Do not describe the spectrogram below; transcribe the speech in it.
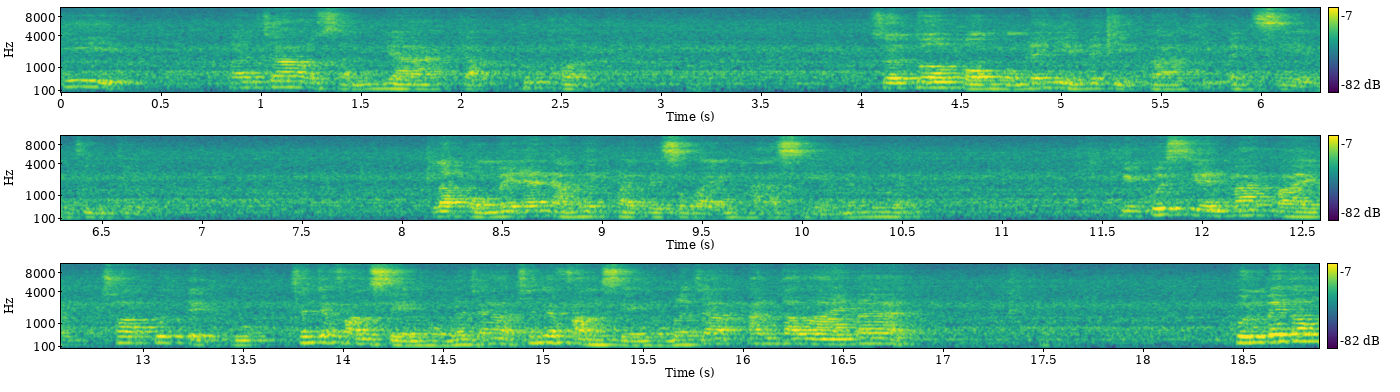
ที่พระเจ้าสัญญากับทุกคน ส่วนตัวผมผมได้ยินไม่กี่ครั้งที่เป็นเสียงจริงๆ และผมไม่แนะนำให้ใครไปแสวงหาเสียงนั้นด้วย มีคริสเตียนมากมายชอบพูดติดหูฉันจะฟังเสียงของพระเจ้า ฉันจะฟังเสียงของพระเจ้า อันตรายมาก คุณไม่ต้อง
